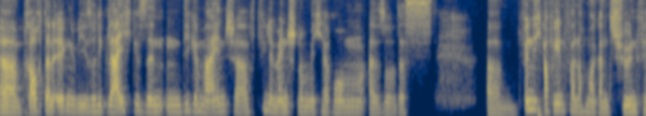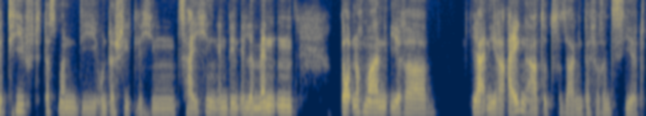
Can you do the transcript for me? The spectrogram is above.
äh, braucht dann irgendwie so die Gleichgesinnten, die Gemeinschaft, viele Menschen um mich herum. Also das ähm, finde ich auf jeden Fall nochmal ganz schön vertieft, dass man die unterschiedlichen Zeichen in den Elementen dort nochmal in ihrer ja in ihrer Eigenart sozusagen differenziert.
